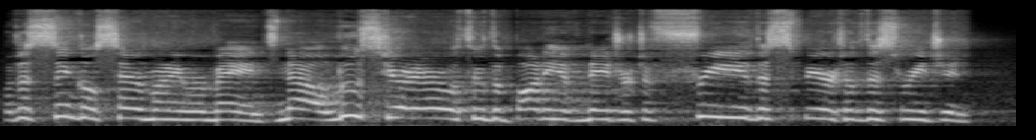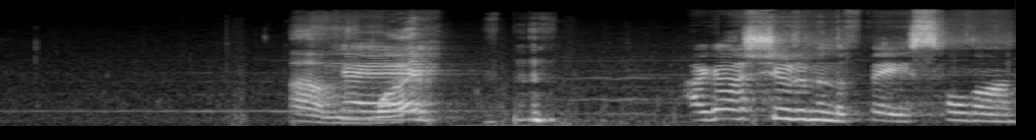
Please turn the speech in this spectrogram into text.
But a single ceremony remains. Now, loose your arrow through the body of Naydra to free the spirit of this region. Um, Okay. what? I gotta shoot him in the face. Hold on.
